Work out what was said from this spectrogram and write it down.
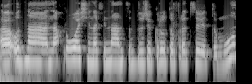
е, Одна на гроші, на фінанси дуже круто працює. Тому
